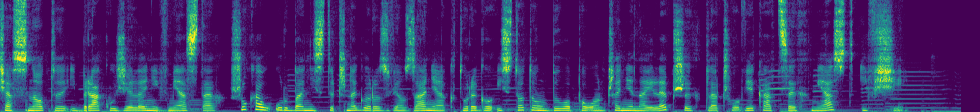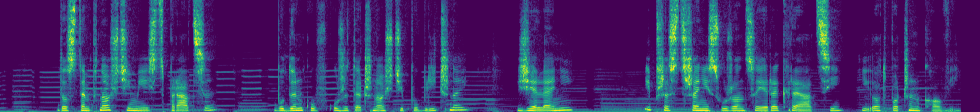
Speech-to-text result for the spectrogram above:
ciasnoty i braku zieleni w miastach szukał urbanistycznego rozwiązania, którego istotą było połączenie najlepszych dla człowieka cech miast i wsi: dostępności miejsc pracy, budynków użyteczności publicznej, zieleni i przestrzeni służącej rekreacji i odpoczynkowi.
